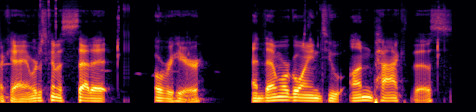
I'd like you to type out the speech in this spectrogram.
Okay, and we're just going to set it over here. And then we're going to unpack this.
